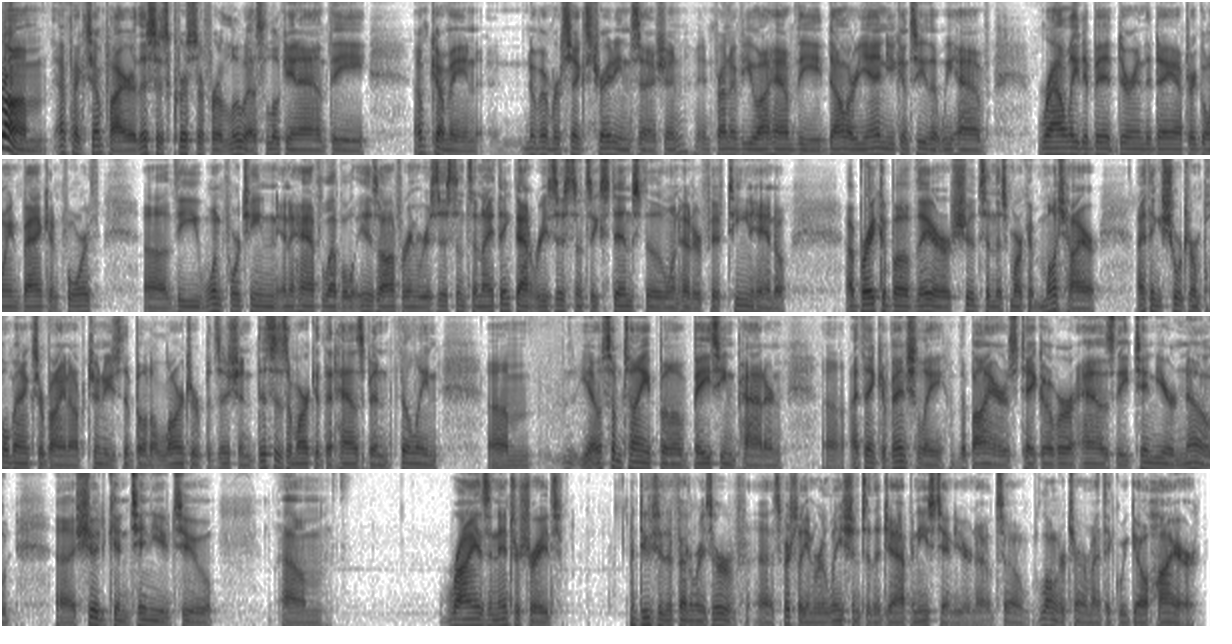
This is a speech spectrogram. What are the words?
FX Empire. This is Christopher Lewis looking at the upcoming November 6th trading session. In front of you, I have the dollar yen. You can see that we have rallied a bit during the day after going back and forth. Uh, the 114 and a half level is offering resistance, and I think that resistance extends to the 115 handle. A break above there should send this market much higher. I think short term pullbacks are buying opportunities to build a larger position. This is a market that has been filling, um, you know, some type of basing pattern. Uh, I think eventually the buyers take over as the 10 year note uh, should continue to um, rise in interest rates due to the Federal Reserve, uh, especially in relation to the Japanese 10 year note. So, longer term, I think we go higher.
